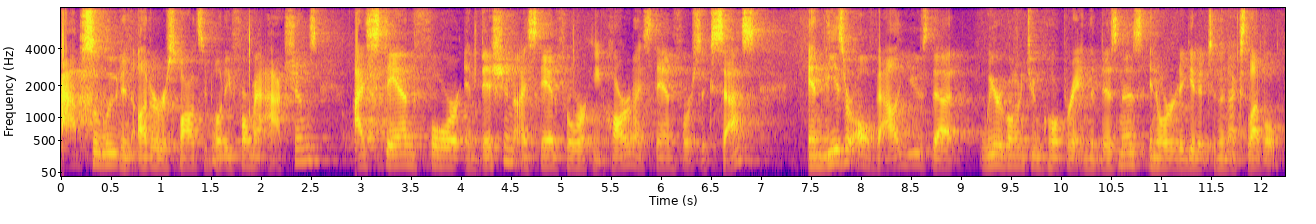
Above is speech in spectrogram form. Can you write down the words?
absolute and utter responsibility for my actions. I stand for ambition, I stand for working hard, I stand for success. And these are all values that we are going to incorporate in the business in order to get it to the next level.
